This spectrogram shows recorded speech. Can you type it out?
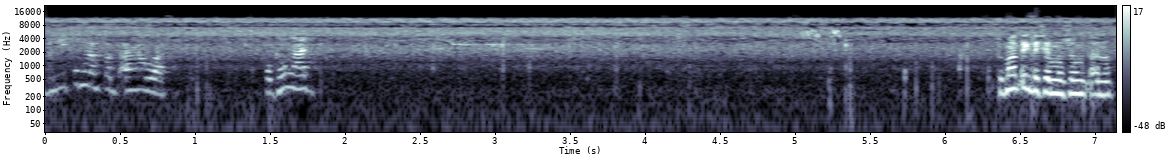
kanan ang. Pagli ko lang pag-ayaw ah. Paghungad. Tumatig na siya musong ano.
